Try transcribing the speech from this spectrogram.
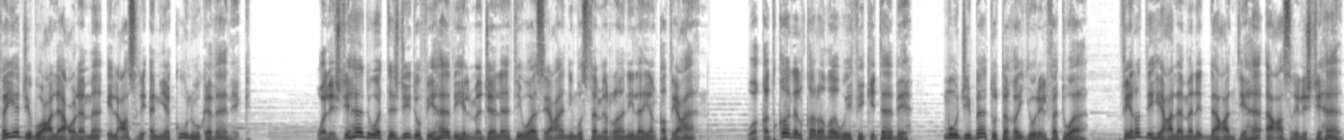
فيجب على علماء العصر أن يكونوا كذلك. والاجتهاد والتجديد في هذه المجالات واسعان مستمران لا ينقطعان. وقد قال القرضاوي في كتابه موجبات تغير الفتوى في رده على من ادعى انتهاء عصر الاجتهاد.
